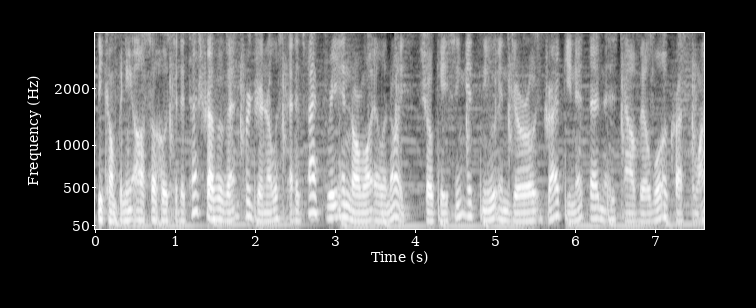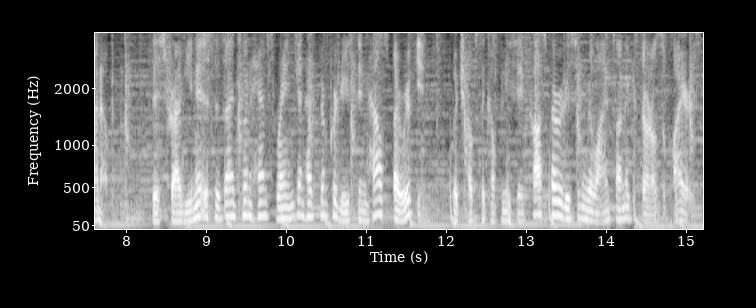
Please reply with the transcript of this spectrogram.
The company also hosted a test drive event for journalists at its factory in Normal, Illinois, showcasing its new Enduro drive unit that is now available across the lineup. This drive unit is designed to enhance range and has been produced in-house by Rivian, which helps the company save costs by reducing reliance on external suppliers.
